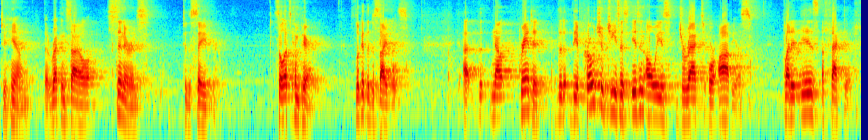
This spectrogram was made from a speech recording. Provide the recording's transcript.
to Him, that reconcile sinners to the Savior. So let's compare. Let's look at the disciples. Uh, the, now, granted, the, the approach of Jesus isn't always direct or obvious, but it is effective.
